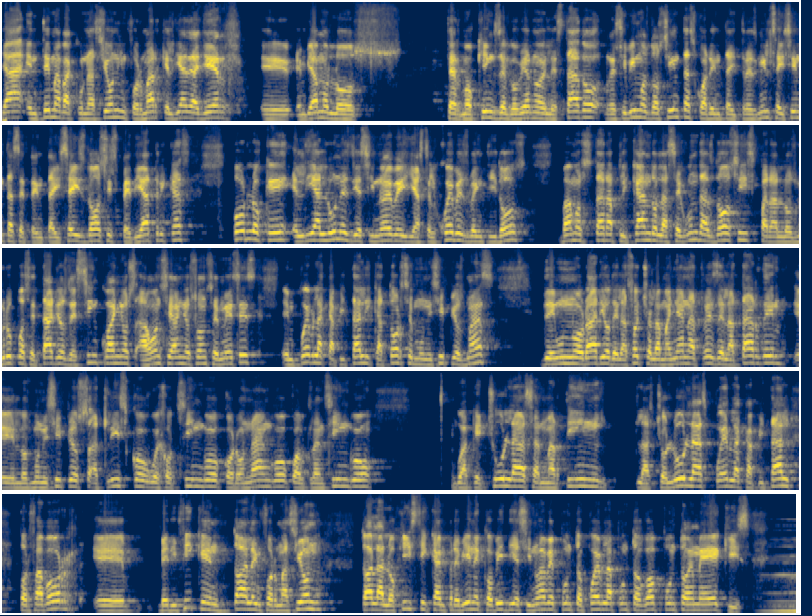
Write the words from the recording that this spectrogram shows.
ya en tema vacunación, informar que el día de ayer eh, enviamos los Thermokings del gobierno del estado, recibimos 243.676 dosis pediátricas, por lo que el día lunes 19 y hasta el jueves 22 vamos a estar aplicando las segundas dosis para los grupos etarios de 5 años a 11 años, 11 meses en Puebla Capital y 14 municipios más de un horario de las 8 de la mañana a 3 de la tarde, eh, los municipios Atlisco, Huejotzingo, Coronango, Cuautlancingo, Guaquechula, San Martín, Las Cholulas, Puebla Capital. Por favor, eh, verifiquen toda la información, toda la logística en previenecovid19.puebla.gov.mx.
